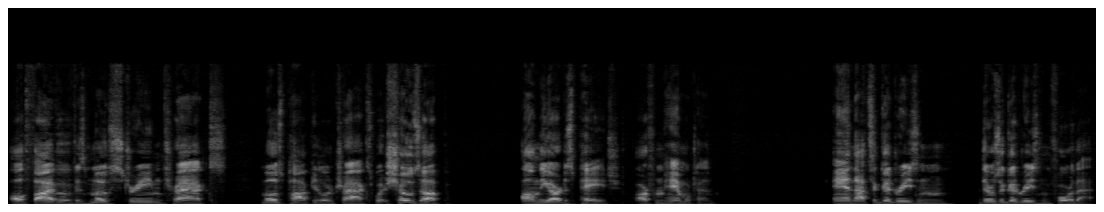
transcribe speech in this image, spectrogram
all five of his most streamed tracks, most popular tracks, what shows up on the artist page are from Hamilton. And that's a good reason, there's a good reason for that.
